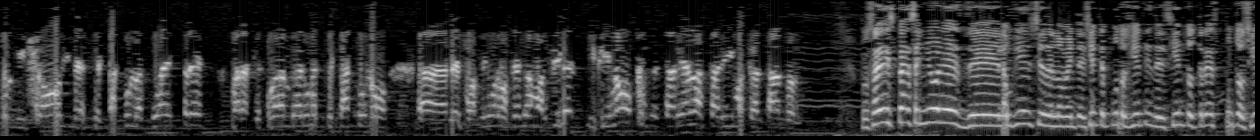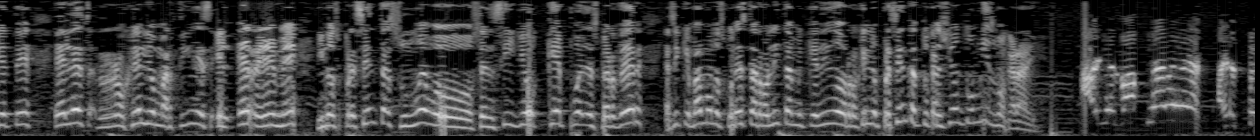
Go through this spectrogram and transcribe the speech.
con mi show y mi espectáculo ecuestre para que puedan ver un espectáculo eh, de su amigo Rogelio Martínez y si no, pues estaría en las tarimas cantando. Pues ahí está, señores, de la audiencia del 97.7 y del 103.7. Él es Rogelio Martínez, el RM, y nos presenta su nuevo sencillo, ¿Qué puedes perder? Así que vámonos con esta rolita, mi querido Rogelio. Presenta tu canción tú mismo, caray. Ahí les va, plebes. A este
